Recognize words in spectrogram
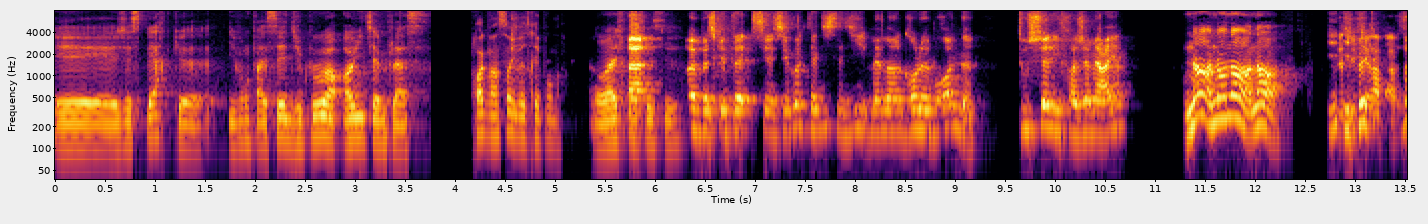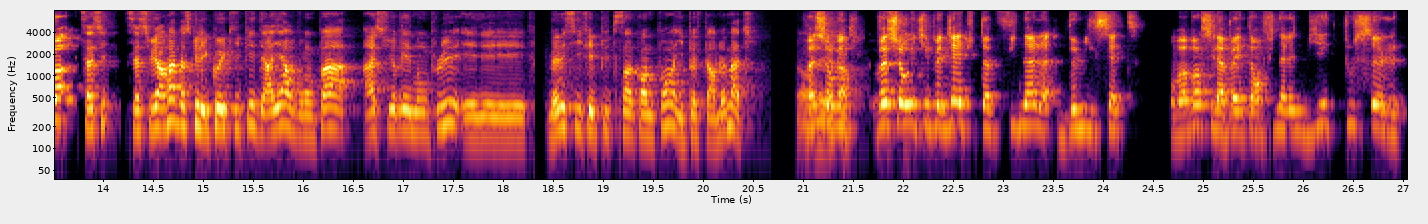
Et j'espère qu'ils vont passer du coup en huitième place. Je crois que Vincent, il veut te répondre. Ouais, je pense Ah. aussi. Ouais, parce que c'est c'est quoi que t'as dit? T'as dit même un grand LeBron, tout seul, il fera jamais rien? Non, non, non, non. Il, Ça il peut, suffira pas. Va, ça, ça suffira pas parce que les coéquipiers derrière vont pas assurer non plus et les- même s'il fait plus de 50 points, ils peuvent perdre le match. Va, sur d'accord. Wiki- va sur Wikipédia et tu tapes finale 2007. On va voir s'il n'a pas été en finale NBA tout seul.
